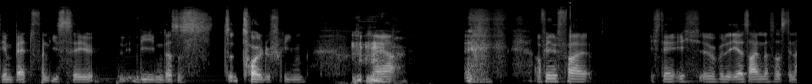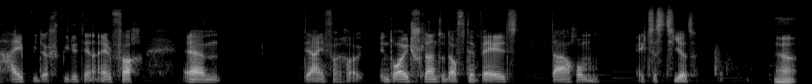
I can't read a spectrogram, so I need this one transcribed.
dem Bett von Issei liegen. Das ist toll geschrieben. naja, auf jeden Fall, ich denke, ich äh, würde eher sagen, dass das den Hype widerspiegelt, den einfach, ähm, der einfach in Deutschland und auf der Welt darum existiert. Ja,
